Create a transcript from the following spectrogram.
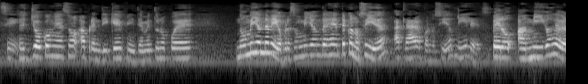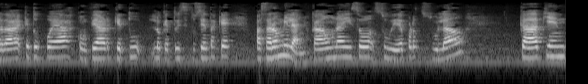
Sí. Entonces yo con eso aprendí que definitivamente uno puede, no un millón de amigos, pero es un millón de gente conocida, Ah, claro, conocidos miles. pero amigos de verdad que tú puedas confiar, que tú, lo que tú dices, tú sientas que pasaron mil años, cada una hizo su vida por su lado, cada quien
